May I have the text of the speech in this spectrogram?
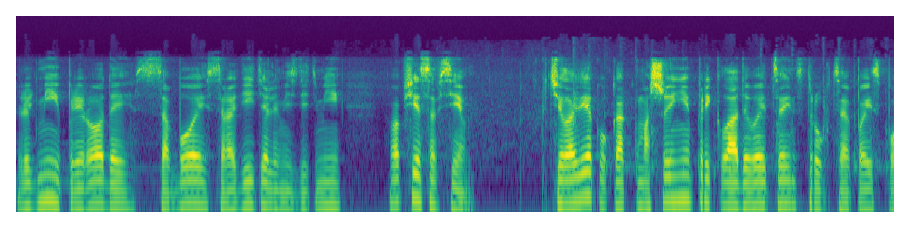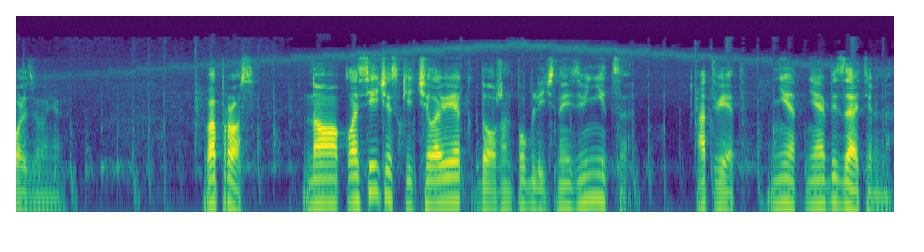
людьми и природой, с собой, с родителями, с детьми, вообще со всем. К человеку, как к машине, прикладывается инструкция по использованию. Вопрос. Но классический человек должен публично извиниться. Ответ. Нет, не обязательно.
